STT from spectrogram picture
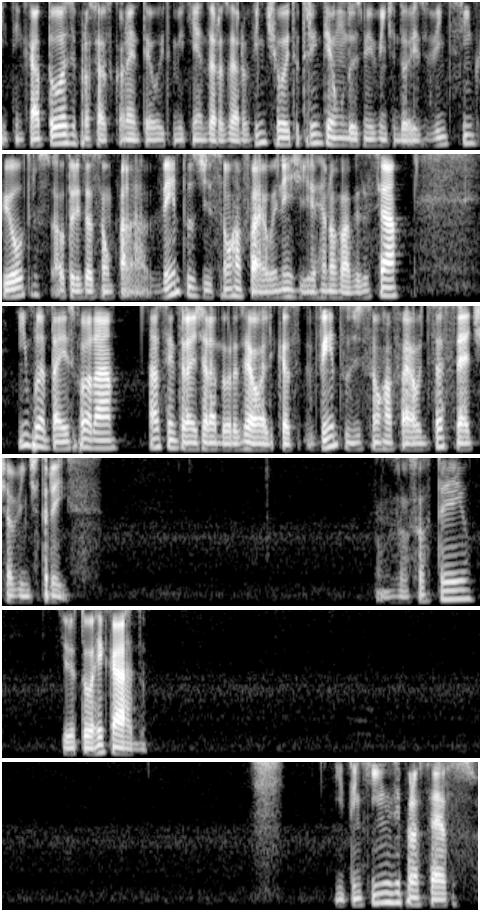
Item 14, processo 48.500.0028.31.2022.25 e outros. Autorização para Ventos de São Rafael Energia Renováveis S.A. Implantar e explorar as centrais geradoras eólicas Ventos de São Rafael 17 a 23. Vamos ao sorteio. Diretor Ricardo. Item 15, processo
